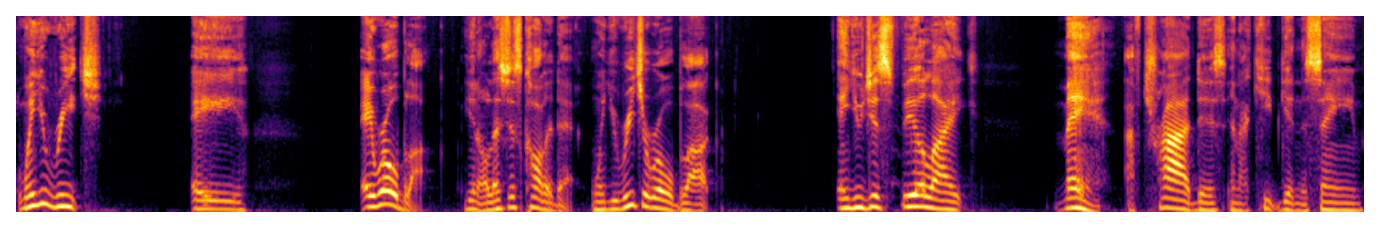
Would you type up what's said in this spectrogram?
when you reach a a roadblock. You know, let's just call it that. When you reach a roadblock and you just feel like, man, I've tried this and I keep getting the same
